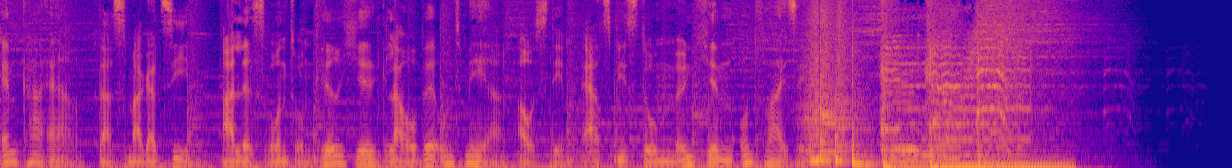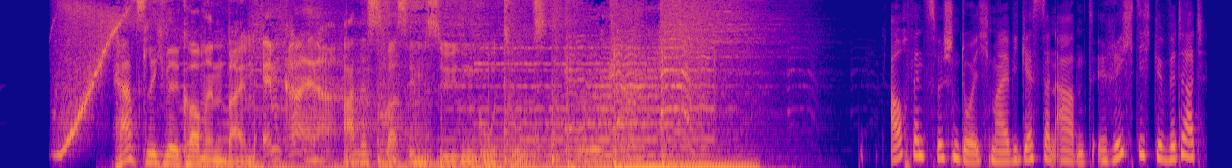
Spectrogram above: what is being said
MKR, das Magazin. Alles rund um Kirche, Glaube und mehr aus dem Erzbistum München und Freising. Herzlich willkommen beim MKR. Alles, was im Süden gut tut. Auch wenn zwischendurch mal wie gestern Abend richtig gewittert,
